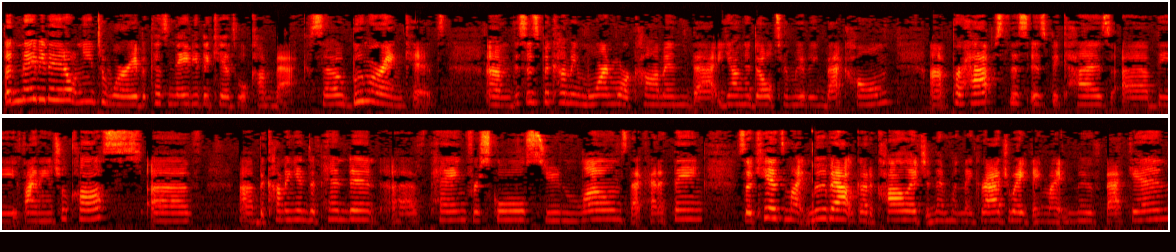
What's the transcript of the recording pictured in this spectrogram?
but maybe they don't need to worry because maybe the kids will come back. So boomerang kids. Um, this is becoming more and more common that young adults are moving back home. Uh, perhaps this is because of the financial costs of uh, becoming independent, of paying for school, student loans, that kind of thing. So kids might move out, go to college, and then when they graduate, they might move back in.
